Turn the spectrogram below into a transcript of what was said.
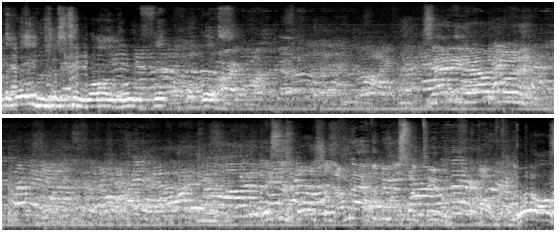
but the name was just too long. It wouldn't fit on the list. You're doing it. This is bullshit. I'm gonna have to do this one too. Oh,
